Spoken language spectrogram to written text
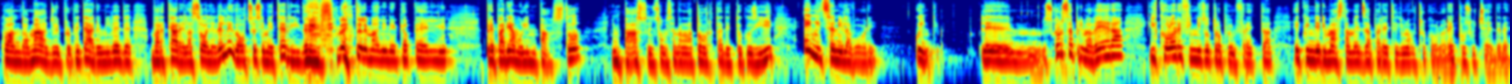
quando a maggio il proprietario mi vede varcare la soglia del negozio, si mette a ridere, si mette le mani nei capelli. Prepariamo l'impasto, impasto insomma sembra una torta detto così, e iniziano i lavori. Quindi le, mm, scorsa primavera il colore è finito troppo in fretta e quindi è rimasta mezza parete di un altro colore e può succedere.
